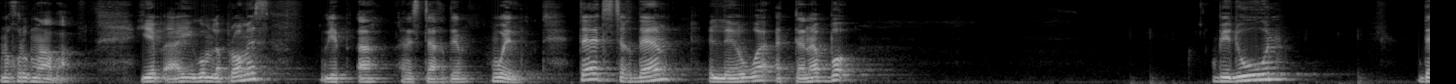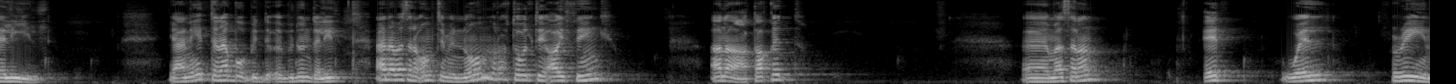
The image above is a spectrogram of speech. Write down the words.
هنخرج مع بعض. يبقى أي جملة promise يبقى هنستخدم will. تالت استخدام اللي هو التنبؤ بدون دليل. يعني إيه التنبؤ بد- بدون دليل؟ أنا مثلا قمت من النوم رحت قلت I think أنا أعتقد آه مثلا it will rain.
